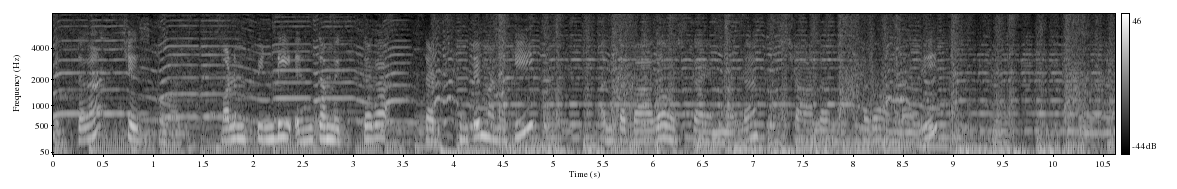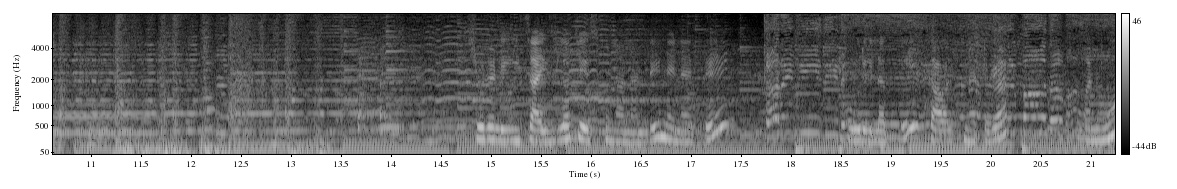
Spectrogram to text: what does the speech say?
మెత్తగా చేసుకోవాలి. మనం పిండి ఎంత మెత్తగా తడుచుకుంటే మనకి అంత బాగా వస్తాయన్నమాట. చాలా మెత్తగా ఉండాలి. చూడండి ఈ సైజులో చేసుకున్నానండి నేనైతే. పూరీలకి కావాల్సినట్టుగా మనము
